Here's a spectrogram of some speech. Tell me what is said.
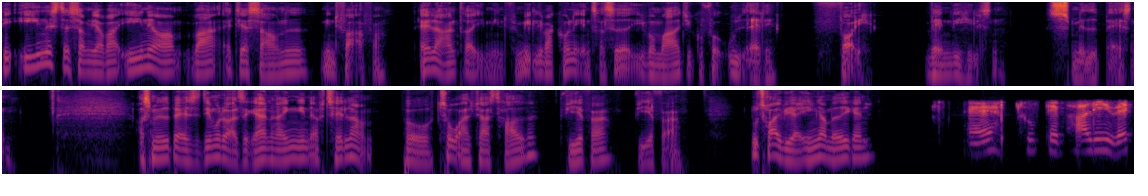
Det eneste, som jeg var enig om, var, at jeg savnede min farfar. Alle andre i min familie var kun interesseret i, hvor meget de kunne få ud af det. Føj. Venlig hilsen. Smedebassen. Og Smedebasse, det må du altså gerne ringe ind og fortælle om på 72 30 44 44. Nu tror jeg, vi har Inger med igen. ja, du blev bare lige væk.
